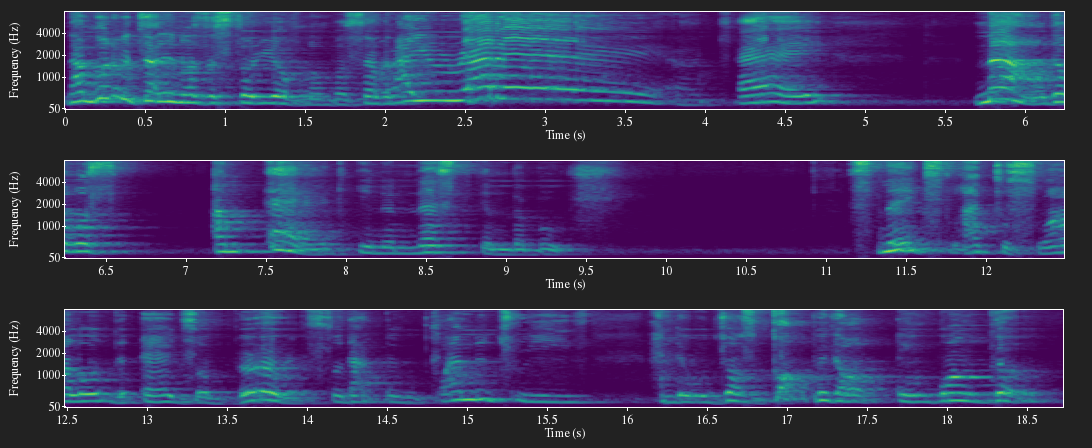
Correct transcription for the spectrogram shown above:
Now I'm going to be telling us the story of number seven. Are you ready? Okay. Now there was an egg in a nest in the bush. Snakes like to swallow the eggs of birds so that they will climb the trees and they will just gulp it up in one go.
